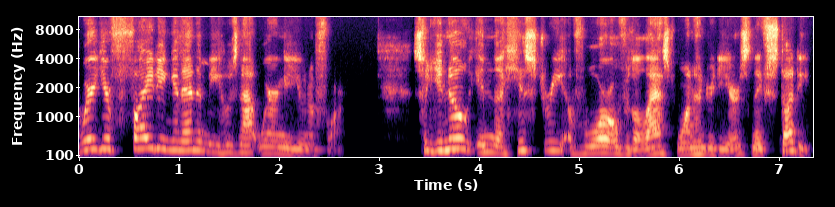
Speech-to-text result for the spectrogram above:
where you're fighting an enemy who's not wearing a uniform. So, you know, in the history of war over the last 100 years, and they've studied,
